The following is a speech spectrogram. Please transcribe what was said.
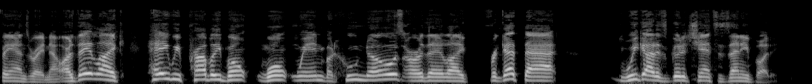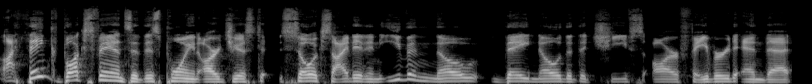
fans right now? Are they like, "Hey, we probably won't won't win, but who knows?" Or are they like, "Forget that we got as good a chance as anybody. I think Bucs fans at this point are just so excited and even though they know that the Chiefs are favored and that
